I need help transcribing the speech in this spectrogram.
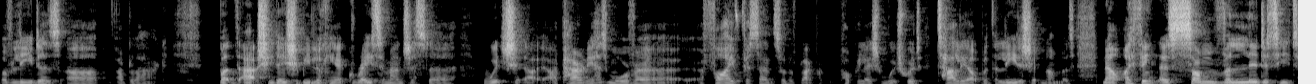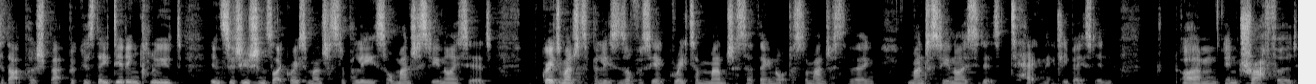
of leaders are, are black. But actually, they should be looking at Greater Manchester, which uh, apparently has more of a, a 5% sort of black population, which would tally up with the leadership numbers. Now, I think there's some validity to that pushback because they did include institutions like Greater Manchester Police or Manchester United. Greater Manchester Police is obviously a Greater Manchester thing, not just a Manchester thing. Manchester United is technically based in um, in Trafford,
